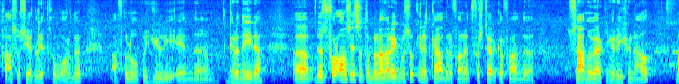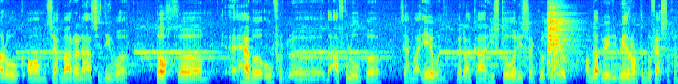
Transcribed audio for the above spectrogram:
geassocieerd lid geworden, afgelopen juli in Grenada. dus voor ons is het een belangrijk bezoek in het kader van het versterken van de samenwerking regionaal, maar ook om zeg maar, relaties die we toch hebben over uh, de afgelopen zeg maar, eeuwen met elkaar, historisch en cultureel, om dat wederom te bevestigen.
